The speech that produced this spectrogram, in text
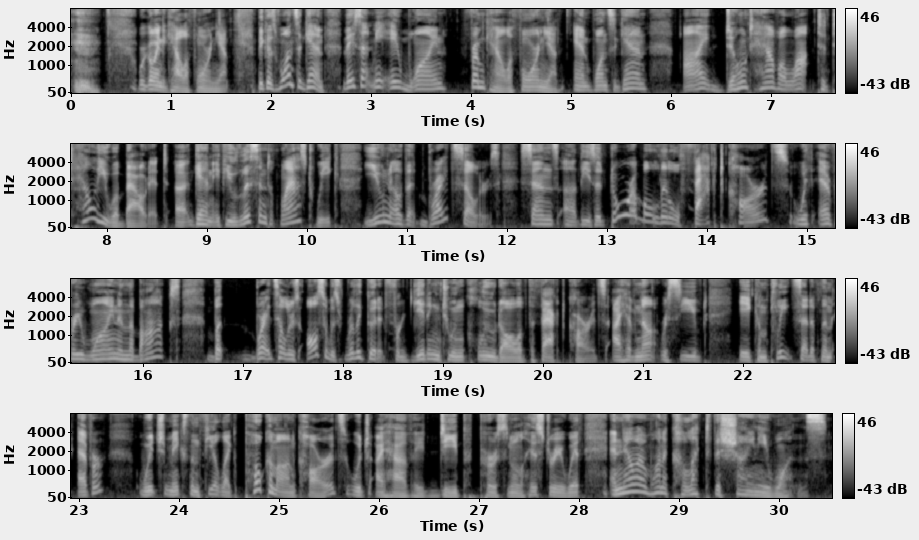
We're going to California because once again, they sent me a wine from California. And once again, I don't have a lot to tell you about it. Uh, again, if you listened last week, you know that Bright Cellars sends uh, these adorable little fact cards with every wine in the box. But Bright Cellars also is really good at forgetting to include all of the fact cards. I have not received a complete set of them ever, which makes them feel like Pokemon cards, which I have a deep personal history with, and now I want to collect the shiny ones.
